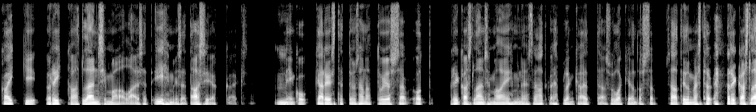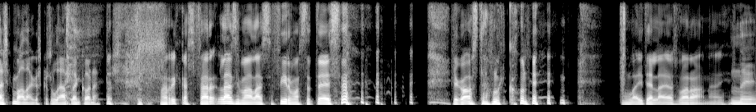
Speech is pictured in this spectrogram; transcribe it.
kaikki rikkaat länsimaalaiset ihmiset asiakkaiksi. Mm. Niin kuin kärjestettyyn sanottu, jos sä oot rikas länsimaalainen ihminen, sä ootko Applen käyttäjä, sullakin on tuossa, sä oot ilmeisesti rikas länsimaalainen, koska sulla on Applen kone Mä oon rikas fär- länsimaalaisessa firmassa töissä, joka ostaa mulle koneen. Mulla itsellä ei olisi varaa näin. Niin.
